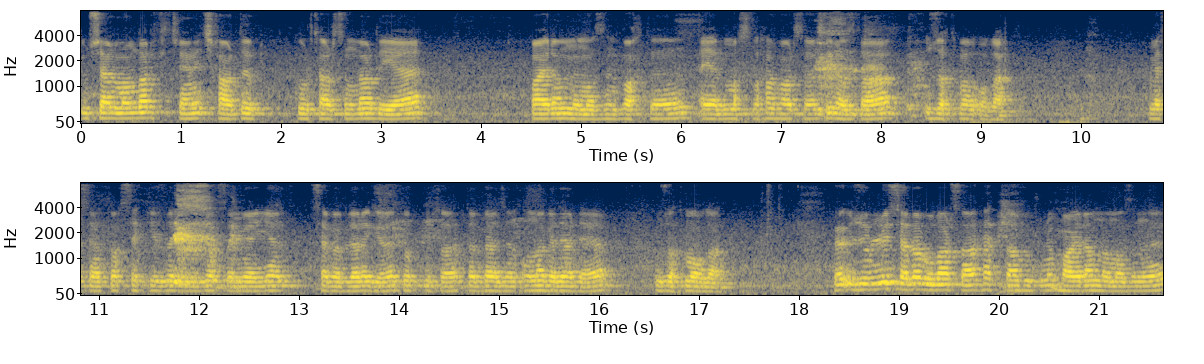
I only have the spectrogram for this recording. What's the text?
müsəlmanlar fitrəni çıxardıb qurtarsınlar deyə bayram namazının vaxtını, əgər maslaha varsa, biraz daha uzatmaq olar. Məsələn, tutaq 8-də qılacaqsa müəyyən səbəblərə görə 9-a, hətta bəzən 10-a qədər də uzatmaq olar və üzürlü səbəb olarsa, hətta bu günün bayram namazını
